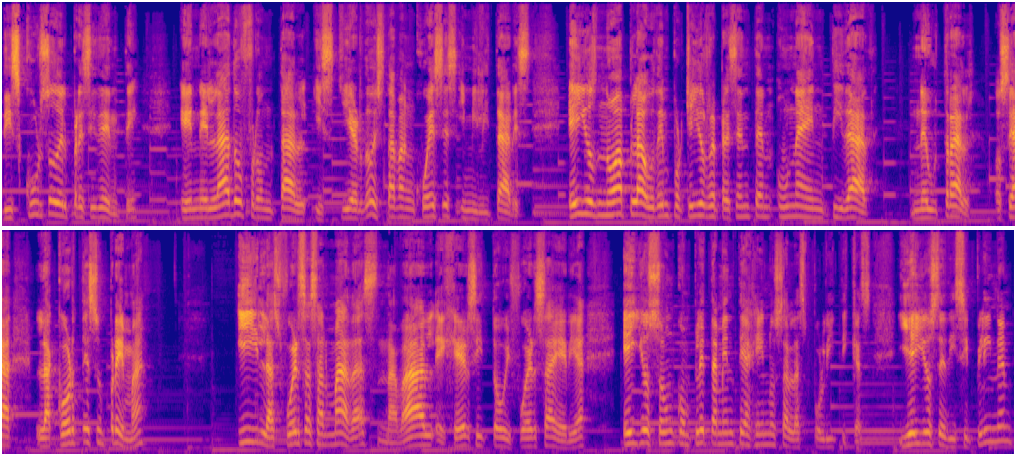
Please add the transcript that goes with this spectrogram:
discurso del presidente, en el lado frontal izquierdo estaban jueces y militares. Ellos no aplauden porque ellos representan una entidad neutral, o sea, la Corte Suprema y las Fuerzas Armadas, Naval, Ejército y Fuerza Aérea, ellos son completamente ajenos a las políticas y ellos se disciplinan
